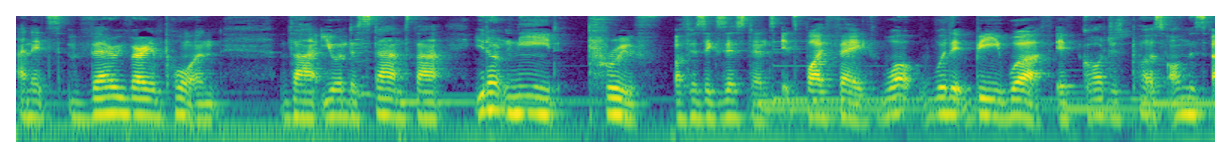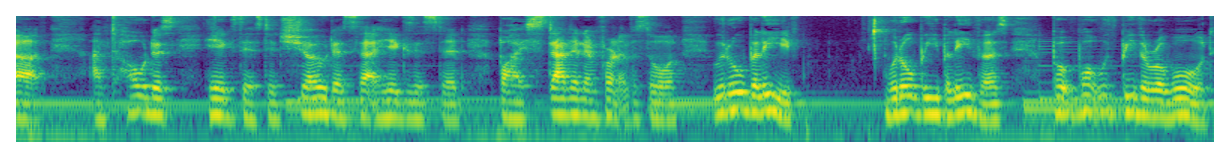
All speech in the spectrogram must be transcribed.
And it's very, very important that you understand that you don't need proof of His existence. It's by faith. What would it be worth if God just put us on this earth and told us He existed, showed us that He existed by standing in front of us all? We'd all believe would all be believers, but what would be the reward?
